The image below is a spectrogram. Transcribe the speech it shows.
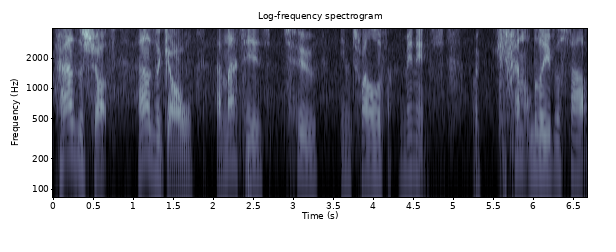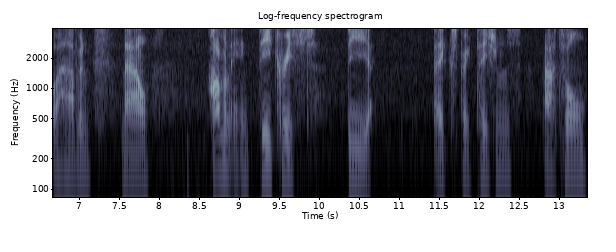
has a shot, has a goal, and that is 2 in 12 minutes. I cannot believe the start we're having now. Haven't decreased the expectations at all.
